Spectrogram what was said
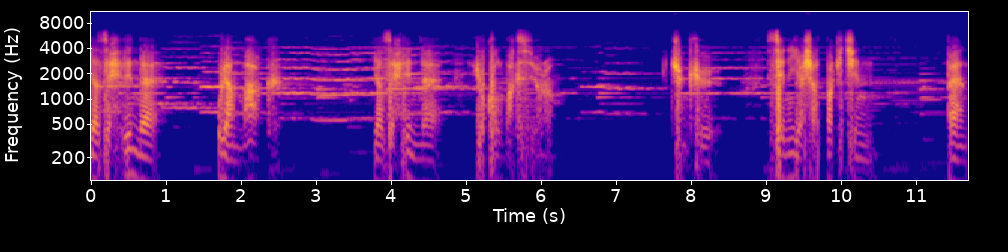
ya zehrinle uyanmak ya zehrinle yok olmak istiyorum. Çünkü seni yaşatmak için ben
